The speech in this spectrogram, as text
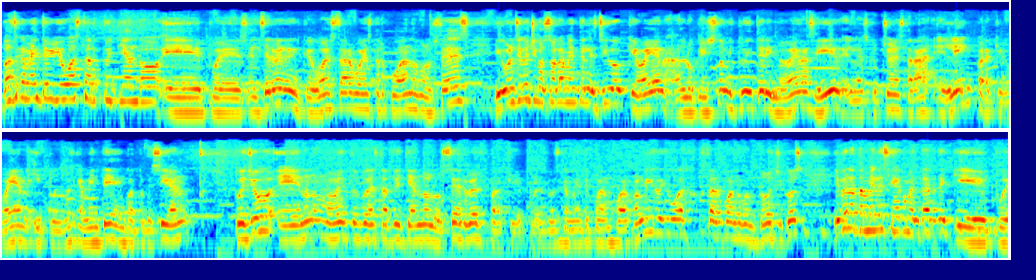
básicamente yo voy a estar tuiteando eh, pues el server en que voy a estar Voy a estar jugando con ustedes. Y como les digo chicos solamente les digo que vayan a lo que es mi Twitter y me vayan a seguir. En la descripción estará el link para que vayan y pues básicamente en cuanto me sigan pues yo eh, en unos momentos voy a estar tuiteando los servers para que pues básicamente puedan jugar conmigo. Yo voy a estar jugando con todos chicos. Y bueno, también les quería comentar de que pues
